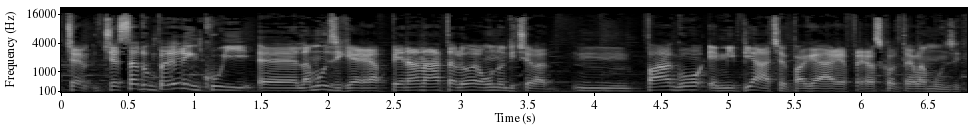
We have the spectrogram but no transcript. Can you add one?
Cioè c'è stato un periodo in cui eh, la musica era appena nata, allora uno diceva "Mm, pago e mi piace pagare per ascoltare la musica.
